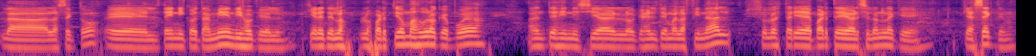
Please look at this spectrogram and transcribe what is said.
la, aceptó. Eh, el técnico también dijo que él quiere tener los, los partidos más duros que pueda antes de iniciar lo que es el tema de la final, solo estaría de parte de Barcelona que, que acepten.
